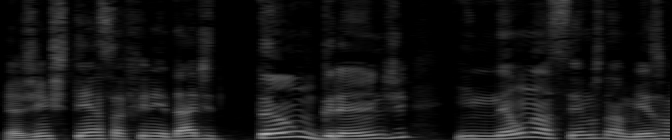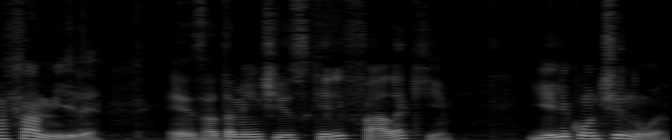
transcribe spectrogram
que a gente tenha essa afinidade tão grande e não nascemos na mesma família. É exatamente isso que ele fala aqui. E ele continua:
